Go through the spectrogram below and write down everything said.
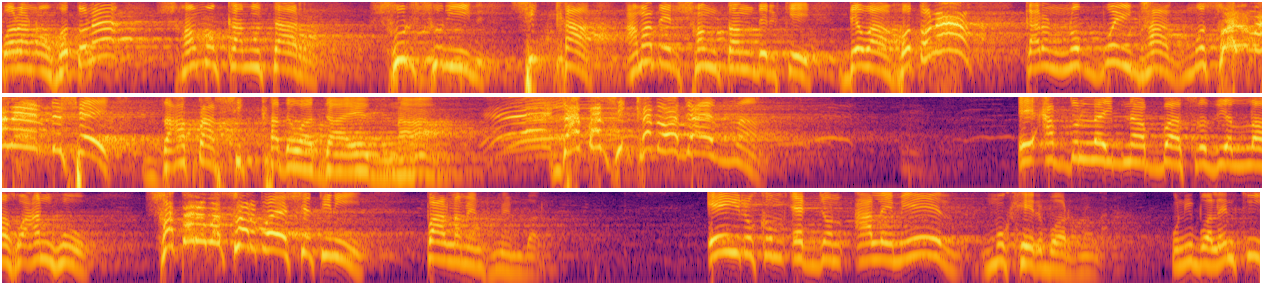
পড়ানো হতো না। সমকামিতার সুরসুরির শিক্ষা আমাদের সন্তানদেরকে দেওয়া হতো না। কারণ নব্বই ভাগ মুসলমানের দেশে জাতা শিক্ষা দেওয়া জায়েজ না। জাতা শিক্ষা দেওয়া জায়েজ না। এই আবদুল্লাহ ইবনা আব্বাস রাজিয়াল্লাহ আনহু সতেরো বছর বয়সে তিনি পার্লামেন্ট মেম্বার। এই রকম একজন আলেমের মুখের বর্ণনা। উনি বলেন কি,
